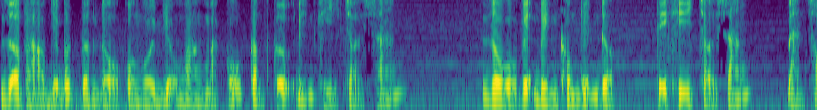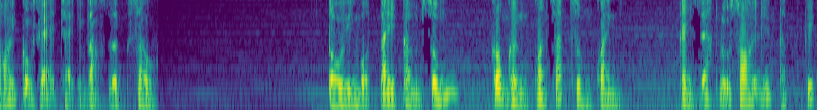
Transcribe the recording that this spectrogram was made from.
dựa vào những bức tường đổ của ngôi miếu hoang mà cố cầm cự đến khi trời sáng. Dù viện binh không đến được, thì khi trời sáng, đàn sói cũng sẽ chạy vào rừng sâu. Tôi một tay cầm súng, không ngừng quan sát xung quanh, cảnh giác lũ sói đến tập kích,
